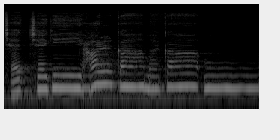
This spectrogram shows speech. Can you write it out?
재채기 할까 말까 음.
